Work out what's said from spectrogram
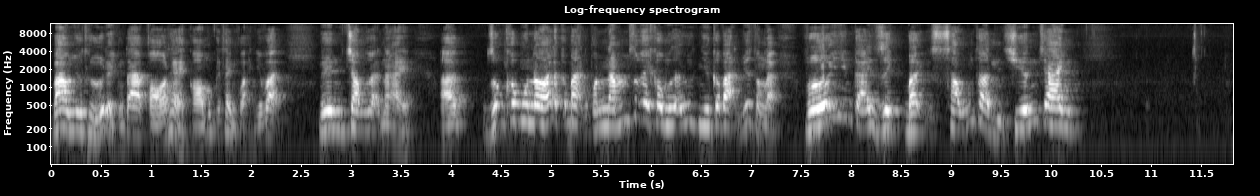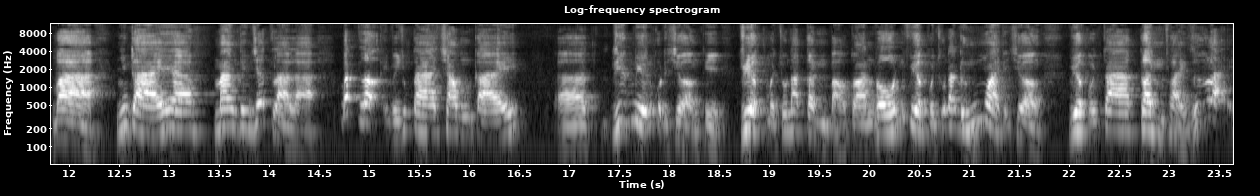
bao nhiêu thứ để chúng ta có thể có một cái thành quả như vậy. Nên trong đoạn này à, Dũng không muốn nói là các bạn có nắm giữ hay không giữ như các bạn biết rằng là với những cái dịch bệnh sóng thần chiến tranh và những cái à, mang tính chất là là bất lợi với chúng ta trong cái uh, diễn biến của thị trường thì việc mà chúng ta cần bảo toàn vốn việc mà chúng ta đứng ngoài thị trường việc mà chúng ta cần phải giữ lại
